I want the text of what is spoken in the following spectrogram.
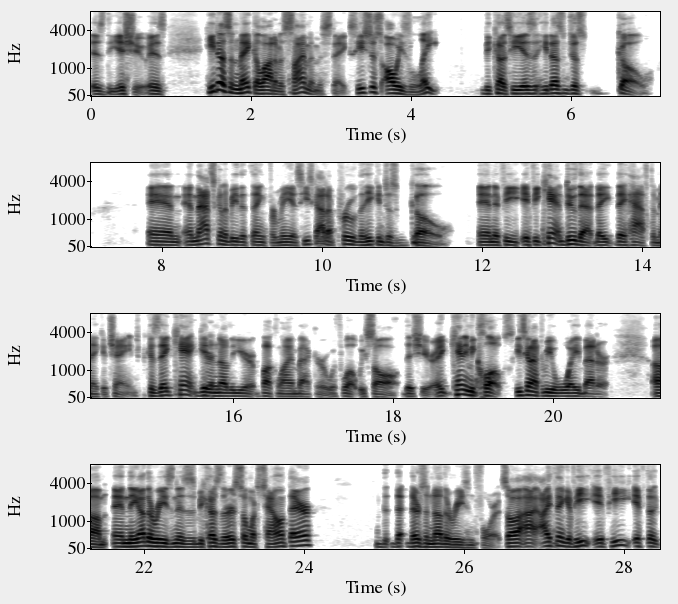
is the issue is he doesn't make a lot of assignment mistakes. He's just always late because he is he doesn't just go. And and that's going to be the thing for me is he's got to prove that he can just go and if he if he can't do that, they they have to make a change because they can't get another year at Buck linebacker with what we saw this year. It can't even be close. He's gonna have to be way better. Um, and the other reason is is because there is so much talent there. Th- th- there's another reason for it. So I, I, think if he if he if the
